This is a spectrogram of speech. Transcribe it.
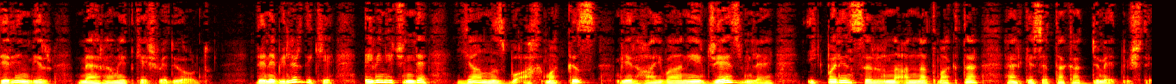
derin bir merhamet keşfediyordu. Denebilirdi ki evin içinde yalnız bu ahmak kız bir hayvani cezmle İkbal'in sırrını anlatmakta herkese takaddüm etmişti.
